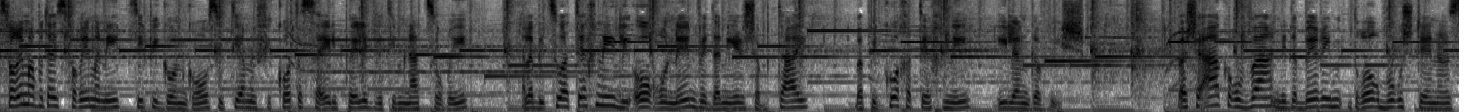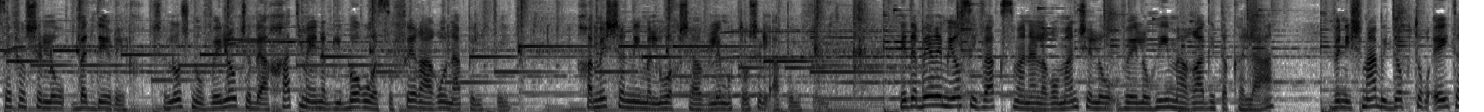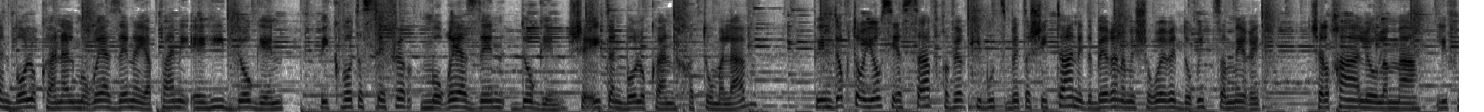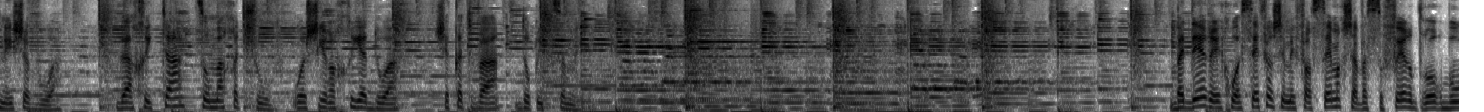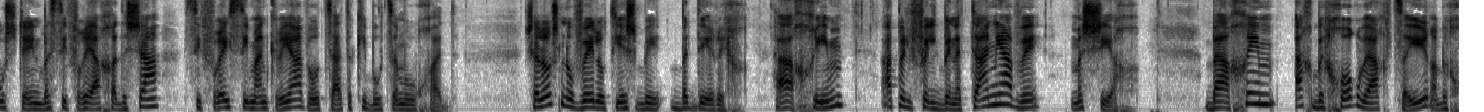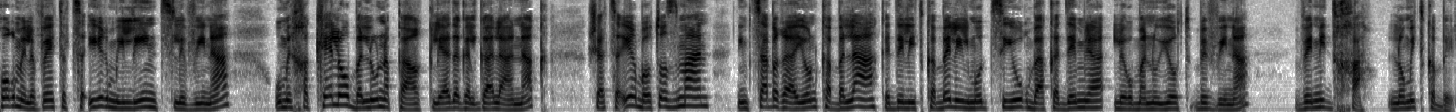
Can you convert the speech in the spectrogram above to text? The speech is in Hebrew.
ספרים רבותיי ספרים, אני ציפי גון גרוס, איתי המפיקות עשהאל פלד ותמנה צורי, על הביצוע הטכני ליאור רונן ודניאל שבתאי, בפיקוח הטכני אילן גביש. בשעה הקרובה נדבר עם דרור בורשטיין על הספר שלו "בדרך", שלוש נובלות שבאחת מהן הגיבור הוא הסופר אהרון אפלפילד. חמש שנים עלו עכשיו למותו של אפלפילד. נדבר עם יוסי וקסמן על הרומן שלו "ואלוהים הרג את הכלה", ונשמע מדוקטור איתן בולוקן על מורה הזן היפני אהי דוגן בעקבות הספר מורה הזן דוגן שאיתן בולוקן חתום עליו. ועם דוקטור יוסי אסף, חבר קיבוץ בית השיטה, נדבר על המשוררת דורית צמרת, שהלכה לעולמה לפני שבוע. והחיטה צומחת שוב, הוא השיר הכי ידוע שכתבה דורית צמרת. בדרך הוא הספר שמפרסם עכשיו הסופר דרור בורשטיין בספרייה החדשה, ספרי סימן קריאה והוצאת הקיבוץ המאוחד. שלוש נובלות יש ב"בדרך". האחים, אפלפלד בנתניה ומשיח. באחים, אח בכור ואח צעיר, הבכור מלווה את הצעיר מלינץ לווינה, ומחכה לו בלונה פארק ליד הגלגל הענק, כשהצעיר באותו זמן נמצא בראיון קבלה כדי להתקבל ללמוד ציור באקדמיה לאומנויות בווינה, ונדחה, לא מתקבל.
